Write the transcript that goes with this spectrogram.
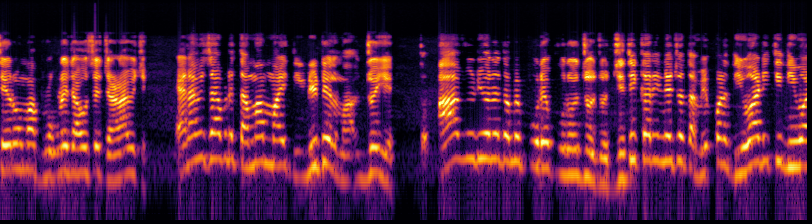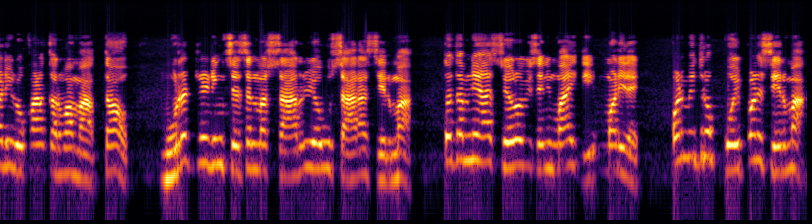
શેરોમાં બ્રોકરેજ હાઉસે જણાવ્યું છે. એના વિશે આપણે તમામ માહિતી ડિટેલમાં જોઈએ. તો આ વિડીયોને તમે પૂરેપૂરો જોજો. જેથી કરીને જો તમે પણ દિવાળીથી દિવાળી રોકાણ કરવા માંગતા હો મુરત ટ્રેડિંગ સેશનમાં સારું એવું સારા શેરમાં, તો તમને આ શેરો વિશેની માહિતી મળી રહે. પણ મિત્રો કોઈ પણ શેરમાં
